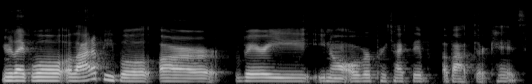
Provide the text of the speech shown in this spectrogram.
You're like, well, a lot of people are very, you know, overprotective about their kids.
